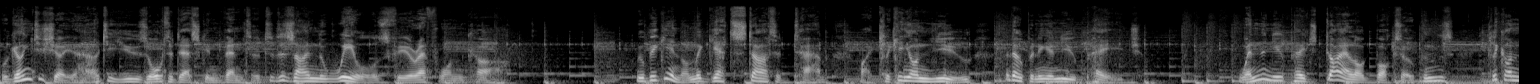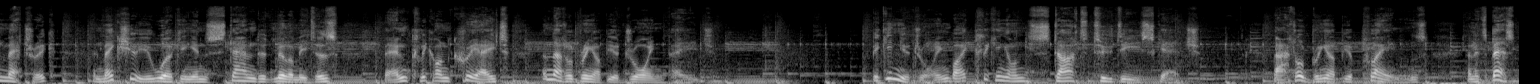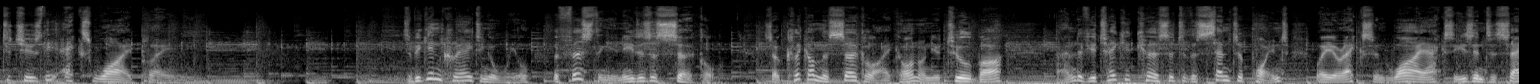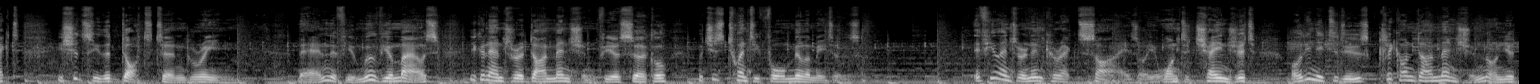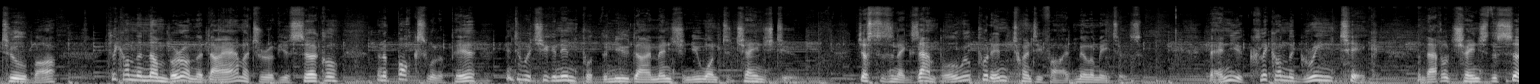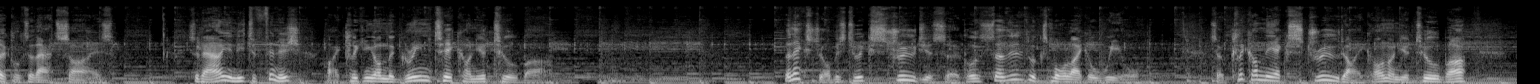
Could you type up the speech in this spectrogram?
We're going to show you how to use Autodesk Inventor to design the wheels for your F1 car. We'll begin on the Get Started tab by clicking on New and opening a new page. When the New Page dialog box opens, click on Metric and make sure you're working in standard millimetres, then click on Create and that'll bring up your drawing page. Begin your drawing by clicking on Start 2D Sketch. That'll bring up your planes, and it's best to choose the XY plane. To begin creating a wheel, the first thing you need is a circle. So click on the circle icon on your toolbar, and if you take your cursor to the center point where your X and Y axes intersect, you should see the dot turn green. Then, if you move your mouse, you can enter a dimension for your circle, which is 24 millimeters. If you enter an incorrect size or you want to change it, all you need to do is click on Dimension on your toolbar, click on the number on the diameter of your circle, and a box will appear into which you can input the new dimension you want to change to. Just as an example, we'll put in 25 millimeters. Then you click on the green tick, and that'll change the circle to that size. So now you need to finish by clicking on the green tick on your toolbar. The next job is to extrude your circle so that it looks more like a wheel. So click on the extrude icon on your toolbar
